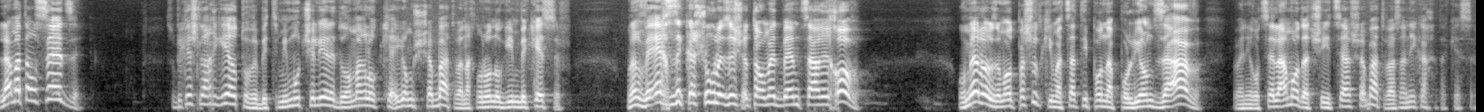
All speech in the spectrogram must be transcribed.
למה אתה עושה את זה? אז הוא ביקש להרגיע אותו, ובתמימות של ילד הוא אמר לו, כי היום שבת ואנחנו לא נוגעים בכסף. הוא אומר, ואיך זה קשור לזה שאתה עומד באמצע הרחוב? הוא אומר לו, זה מאוד פשוט, כי מצאתי פה נפוליון זהב, ואני רוצה לעמוד עד שיצא השבת, ואז אני אקח את הכסף.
